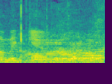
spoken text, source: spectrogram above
on again.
